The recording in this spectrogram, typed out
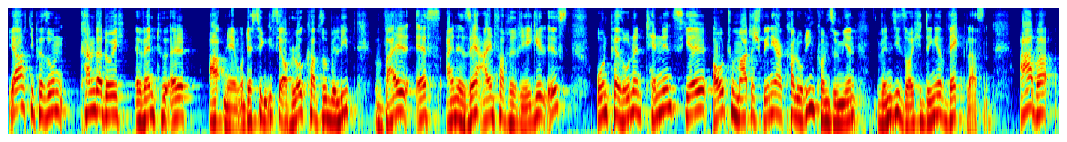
ja, die Person kann dadurch eventuell abnehmen. Und deswegen ist ja auch Low Carb so beliebt, weil es eine sehr einfache Regel ist und Personen tendenziell automatisch weniger Kalorien konsumieren, wenn sie solche Dinge weglassen. Aber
